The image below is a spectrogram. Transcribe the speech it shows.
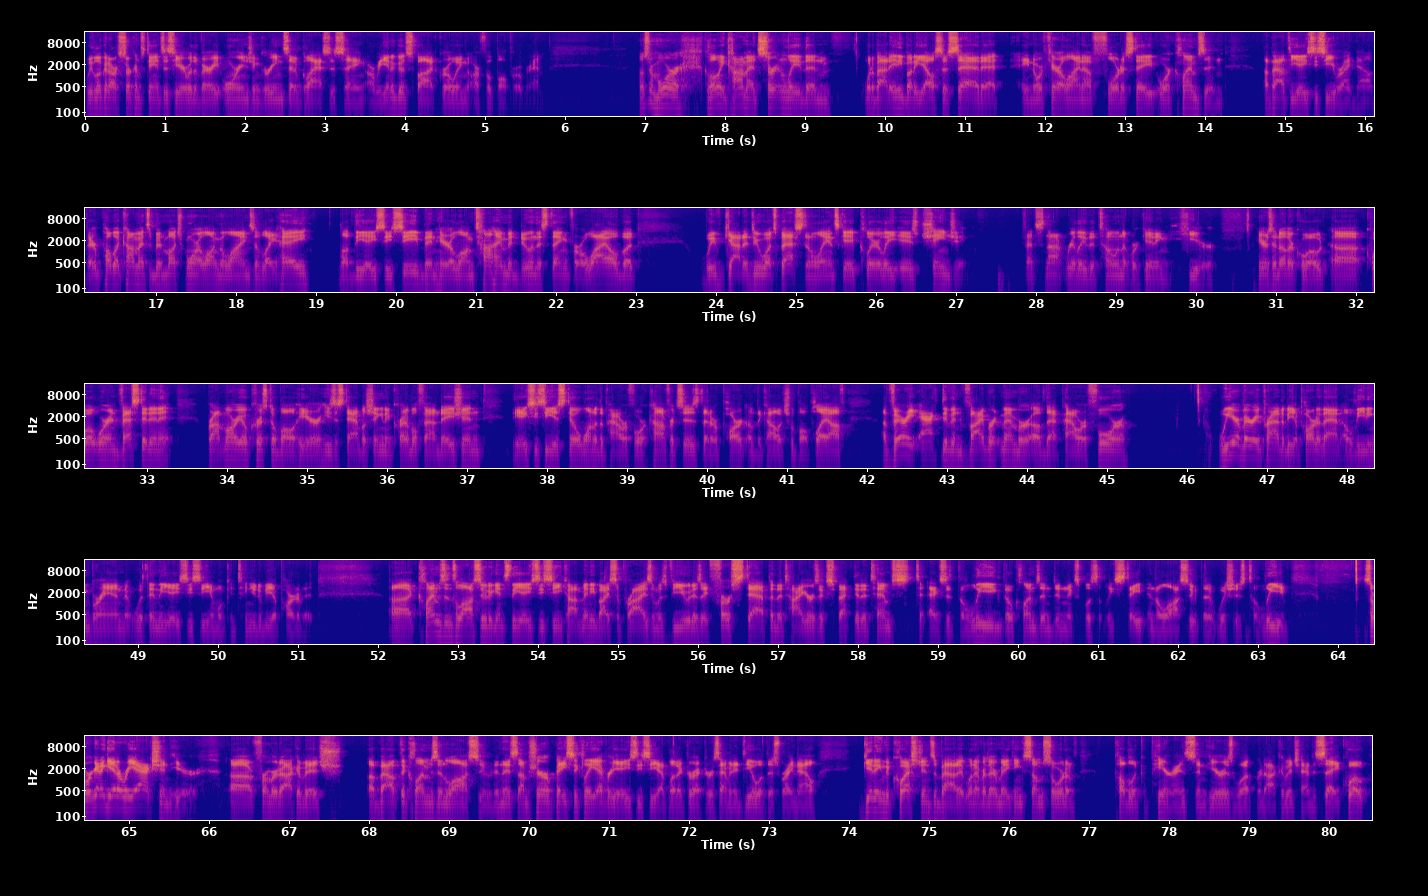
we look at our circumstances here with a very orange and green set of glasses saying, are we in a good spot growing our football program? Those are more glowing comments, certainly, than what about anybody else has said at a North Carolina, Florida State, or Clemson about the ACC right now. Their public comments have been much more along the lines of, like, hey, love the ACC, been here a long time, been doing this thing for a while, but we've got to do what's best. And the landscape clearly is changing that's not really the tone that we're getting here. Here's another quote. Uh, quote, we're invested in it. Brought Mario Cristobal here. He's establishing an incredible foundation. The ACC is still one of the Power Four conferences that are part of the college football playoff. A very active and vibrant member of that Power Four. We are very proud to be a part of that, a leading brand within the ACC, and will continue to be a part of it. Uh, Clemson's lawsuit against the ACC caught many by surprise and was viewed as a first step in the Tigers' expected attempts to exit the league, though Clemson didn't explicitly state in the lawsuit that it wishes to leave. So we're going to get a reaction here uh, from Radakovich about the Clemson lawsuit. And this, I'm sure, basically every ACC athletic director is having to deal with this right now, getting the questions about it whenever they're making some sort of public appearance. And here is what Radakovich had to say quote,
